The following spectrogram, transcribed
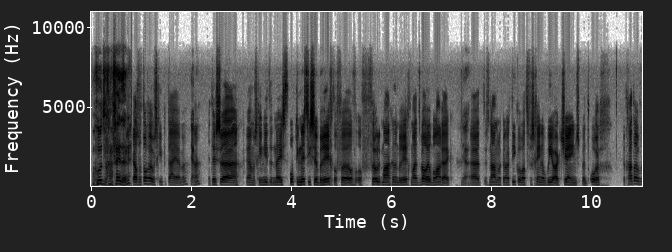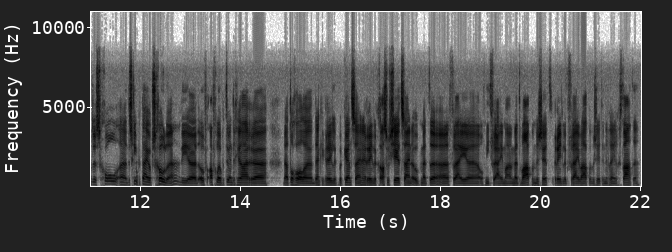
Maar goed, we gaan verder. Ja, als we het toch over schietpartijen hebben. Ja. Hè? Het is ja, misschien niet het meest optimistische bericht of, of, of vrolijkmakende bericht, maar het is wel heel belangrijk. Ja. Het is namelijk een artikel wat verscheen op wearechange.org. Het gaat over de, school, de schietpartijen op scholen, hè, die de over afgelopen twintig jaar nou, toch wel, eh, denk ik, redelijk bekend zijn en redelijk geassocieerd zijn ook met eh, vrij, eh, of niet vrij, maar met wapenbezit, redelijk vrij wapenbezit in de Verenigde Staten.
